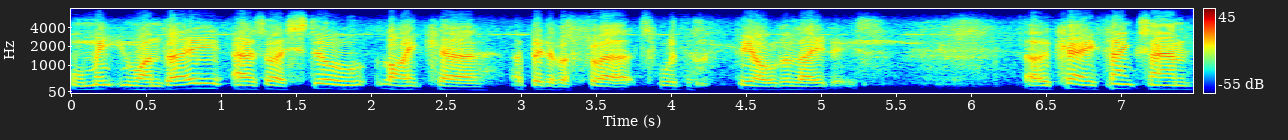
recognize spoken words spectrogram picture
will meet you one day, as I still like uh, a bit of a flirt with the older ladies. Okay, thanks, Anne.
